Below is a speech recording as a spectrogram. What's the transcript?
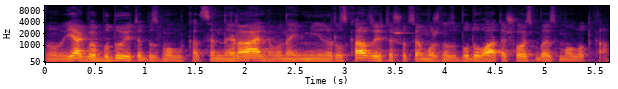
Ну як ви будуєте без молотка? Це нереально. Навіть мені не розказуєте, що це можна збудувати щось без молотка.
